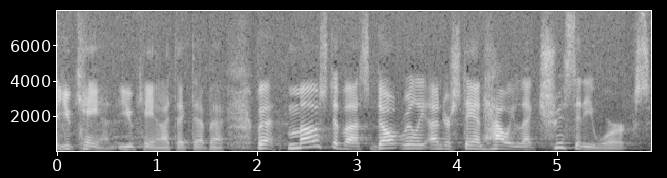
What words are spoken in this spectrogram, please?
you can, you can. I take that back. But most of us don't really understand how electricity works.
